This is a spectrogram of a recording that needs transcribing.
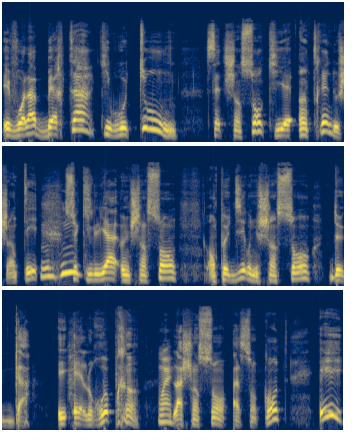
Et voilà Bertha qui retourne cette chanson qui est en train de chanter ce qu'il y a une chanson, on peut dire une chanson de gars. Et elle reprend Ouais. la chanson à son compte. Et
